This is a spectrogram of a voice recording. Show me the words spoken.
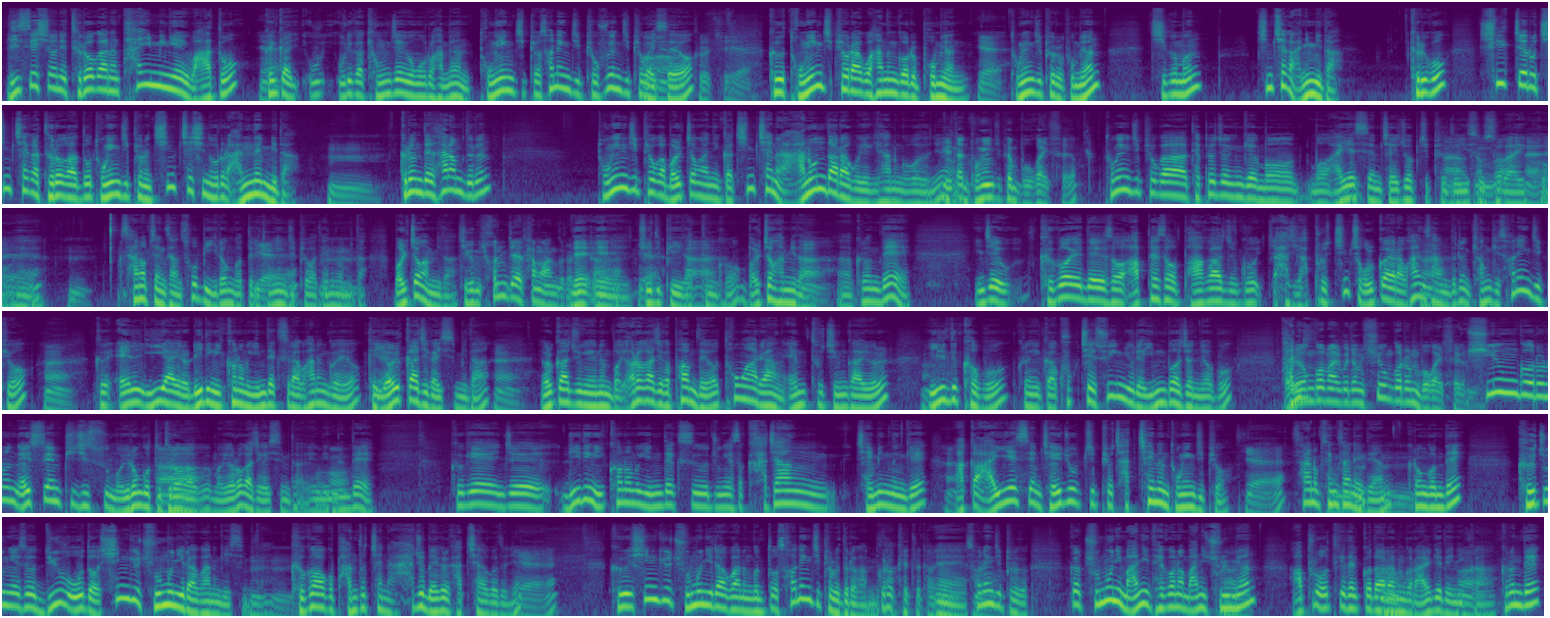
리세션에 들어가는 타이밍에 와도 예. 그러니까 우, 우리가 경제 용어로 하면 동행 지표, 선행 지표, 후행 지표가 어, 있어요. 그렇지. 예. 그 동행 지표라고 하는 거를 보면 예. 동행 지표를 보면 지금은 침체가 아닙니다. 그리고 실제로 침체가 들어가도 동행 지표는 침체 신호를 안 냅니다. 음. 그런데 사람들은 동행 지표가 멀쩡하니까 침체는 안 온다라고 얘기하는 거거든요. 일단 동행 지표 뭐가 있어요? 동행 지표가 대표적인 게 뭐뭐 ISM 제조업 지표도 아, 있을 그런 거? 수가 있고 예, 예. 예. 음. 산업 생산, 소비 이런 것들이 예. 동행 지표가 되는 음. 겁니다. 멀쩡합니다. 지금 현재 상황 그러니까. 네, 예, GDP 같은 아, 거 멀쩡합니다. 아. 어, 그런데 이제 그거에 대해서 앞에서 봐가지고 야 앞으로 침체 올 거야라고 하는 아. 사람들은 경기 선행 지표 어, 그 LEI로 leading economic index라고 하는 거예요. 그 예. 열 가지가 있습니다. 예. 열 가지 중에는 뭐 여러 가지가 포함돼요. 통화량, M2 증가율, 어. yield curve, 그러니까 국채 수익률의 inversion 여부. 어려운 거 말고 좀 쉬운 거로는 뭐가 있어요? 그러면? 쉬운 거로는 S&P 지수 뭐 이런 것도 아. 들어가고 뭐 여러 가지가 있습니다. 있는데 그게 이제 leading economic index 중에서 가장 재밌는 게 네. 아까 ISM 제조업 지표 자체는 동행 지표, 예. 산업 생산에 음, 대한 음. 그런 건데 그 중에서 new order 신규 주문이라고 하는 게 있습니다. 음, 음. 그거하고 반도체는 아주 맥을 같이 하거든요. 예. 그 신규 주문이라고 하는 건 또 선행 지표로 들어갑니다. 그렇겠죠, 당연히. 네, 선행 어. 지표로. 그러니까 주문이 많이 되거나 많이 줄면 앞으로 어떻게 될 거다라는 어. 걸 알게 되니까. 어. 그런데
